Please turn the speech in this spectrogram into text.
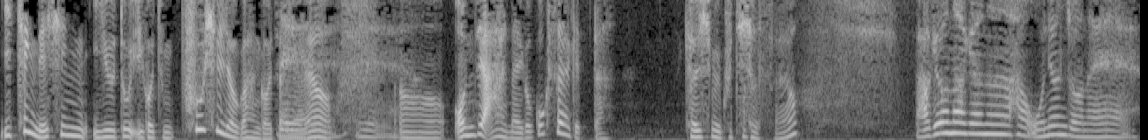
이 책 내신 이유도 이거 좀 푸시려고 한 거잖아요. 네, 네. 어, 언제 아 나 이거 꼭 써야겠다 결심을 굳히셨어요? 막연하게는 한 5년 전에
